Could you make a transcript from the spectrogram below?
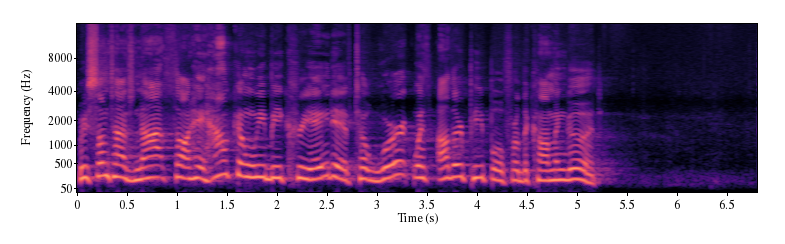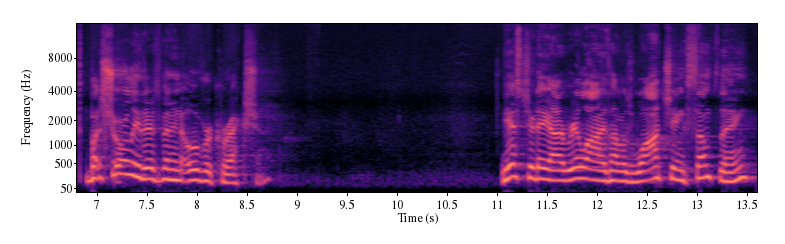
We've sometimes not thought, hey, how can we be creative to work with other people for the common good? But surely there's been an overcorrection. Yesterday, I realized I was watching something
